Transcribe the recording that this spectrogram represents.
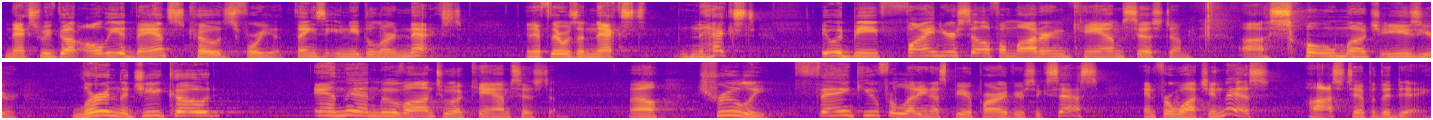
Next, we've got all the advanced codes for you, things that you need to learn next. And if there was a next, next, it would be find yourself a modern cam system. Uh, so much easier. Learn the G code and then move on to a cam system. Well, truly, thank you for letting us be a part of your success and for watching this Haas Tip of the Day.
